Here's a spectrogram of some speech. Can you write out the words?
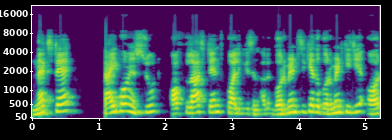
नेक्स्ट है type of institute of class tenth qualification अगर गवर्नमेंट से किया तो गवर्नमेंट कीजिए और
